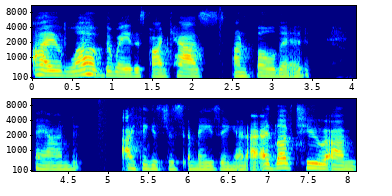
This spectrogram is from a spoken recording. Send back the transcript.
I love the way this podcast unfolded. And i think it's just amazing. And I, would love to um,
